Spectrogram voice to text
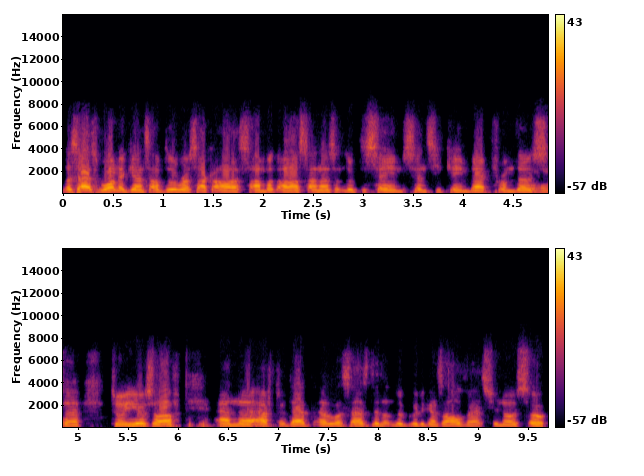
Lazzez won against Abdul Razak Alhassan, but Alhassan hasn't looked the same since he came back from those Mhm. uh, two years off. And uh, after that, uh, Lazzez didn't look good against Alves, you know, so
